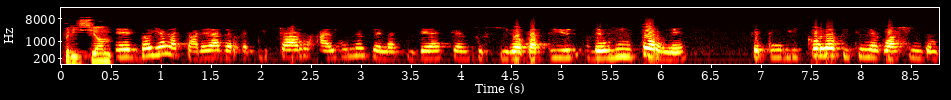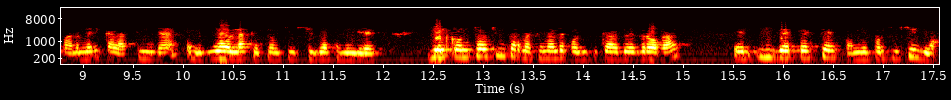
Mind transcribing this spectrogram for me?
prisión. Eh, doy a la tarea de replicar algunas de las ideas que han surgido a partir de un informe que publicó la Oficina de Washington para América Latina, el WOLA, que son sus siglas en inglés, y el Consorcio Internacional de Políticas de Drogas, el IDPC, también por sus siglas.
